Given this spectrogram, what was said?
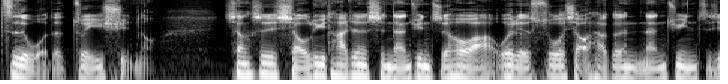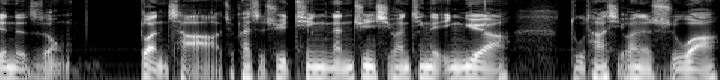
自我的追寻哦。像是小绿他认识南俊之后啊，为了缩小他跟南俊之间的这种断差，就开始去听南俊喜欢听的音乐啊，读他喜欢的书啊，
